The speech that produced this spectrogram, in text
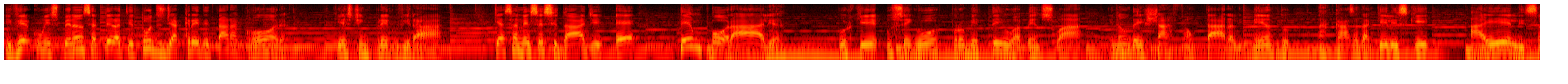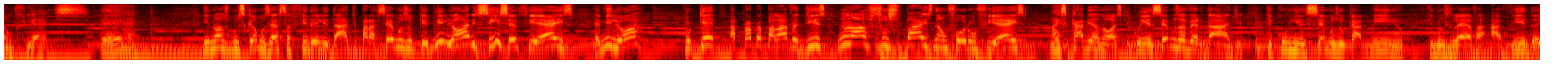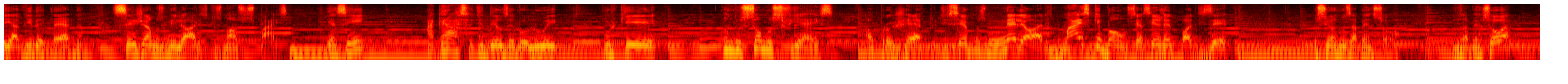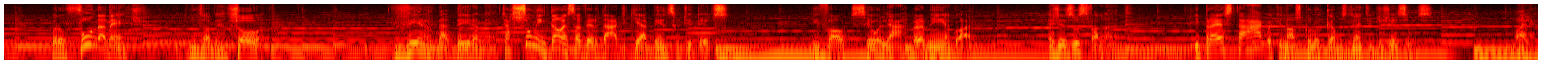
E ver com esperança é ter atitudes de acreditar agora que este emprego virá, que essa necessidade é temporária porque o Senhor prometeu abençoar e não deixar faltar alimento na casa daqueles que a Ele são fiéis. É. E nós buscamos essa fidelidade para sermos o quê? Melhores, sim, ser fiéis é melhor. Porque a própria palavra diz: nossos pais não foram fiéis, mas cabe a nós que conhecemos a verdade, que conhecemos o caminho, que nos leva à vida e à vida eterna, sejamos melhores que os nossos pais. E assim, a graça de Deus evolui, porque quando somos fiéis ao projeto de sermos melhores, mais que bons, se assim a gente pode dizer, o Senhor nos abençoa. Nos abençoa profundamente, nos abençoa verdadeiramente. Assuma então essa verdade que é a bênção de Deus e volte seu olhar para mim agora. É Jesus falando. E para esta água que nós colocamos diante de Jesus. Olha,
